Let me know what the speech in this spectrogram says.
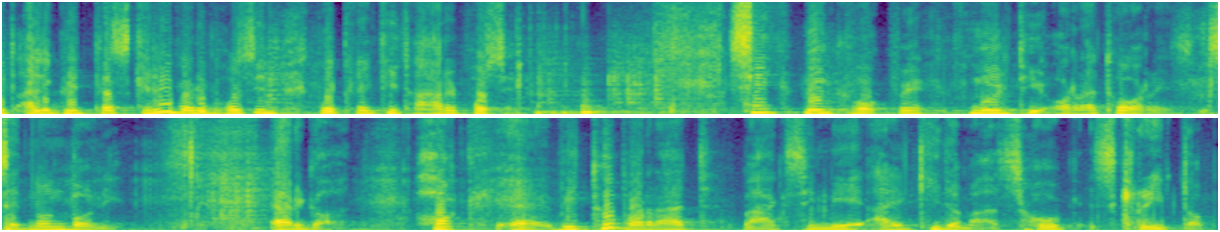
ut aliquid scribere hosin quod precitare posse. Sic vinquoque multi oratores, sed non boni. Ergo, hoc eh, vituperat maxime alcidamas, hoc scriptum.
